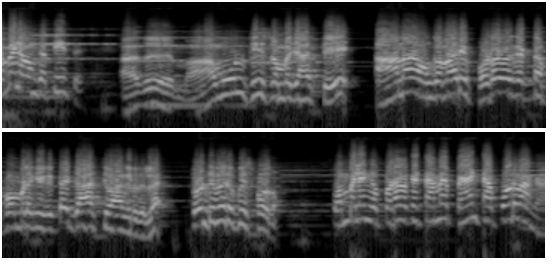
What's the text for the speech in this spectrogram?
எவ்வளவு உங்க ஃபீஸ் அது மாமூல் ஃபீஸ் ரொம்ப ஜாஸ்தி. ஆனா உங்க மாதிரி புடவை கட்டின பொம்பளைங்க கிட்ட ஜாஸ்தி வாங்குறது இல்ல டுவெண்ட்டி ஃபைவ் ருபீஸ் போதும். பொம்பளைங்க புடவை கட்டாம பேண்டா போடுவாங்க.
